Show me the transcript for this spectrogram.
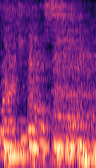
Back up.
